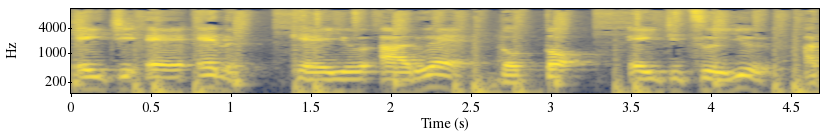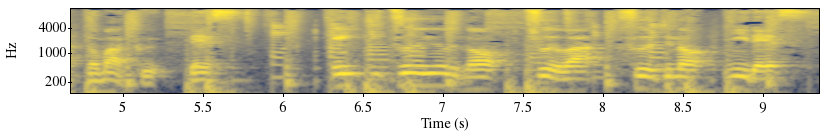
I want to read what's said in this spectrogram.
hankura.h2u です。H2U の2は数字の2です。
